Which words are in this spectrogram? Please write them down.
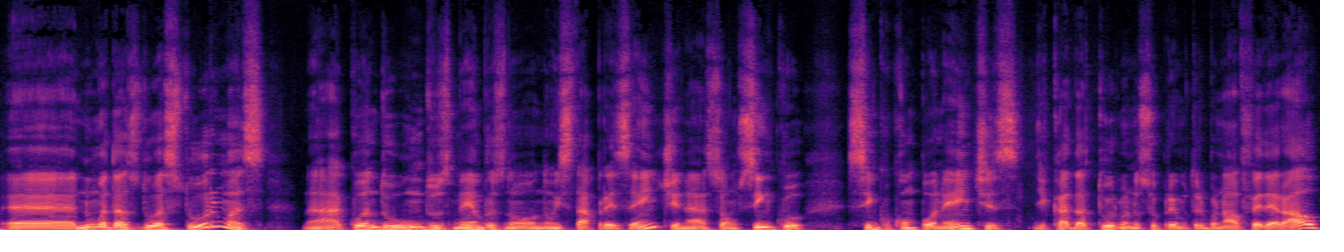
é, numa das duas turmas, né, quando um dos membros não, não está presente, né, são cinco, cinco componentes de cada turma no Supremo Tribunal Federal,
